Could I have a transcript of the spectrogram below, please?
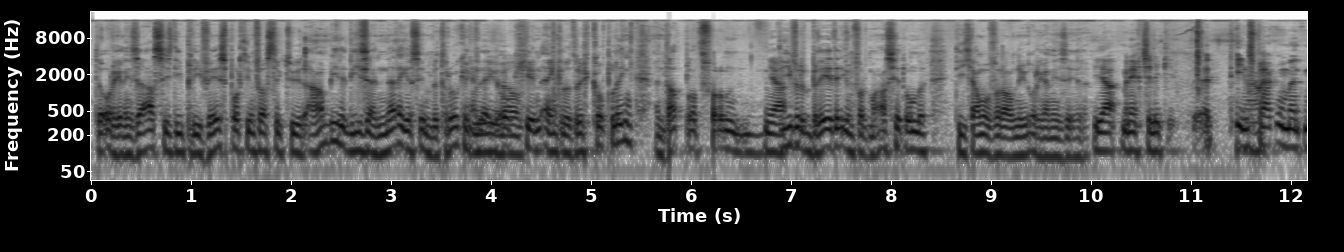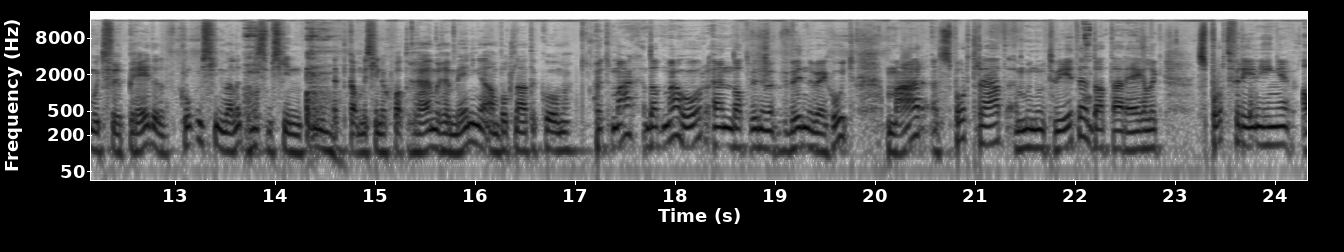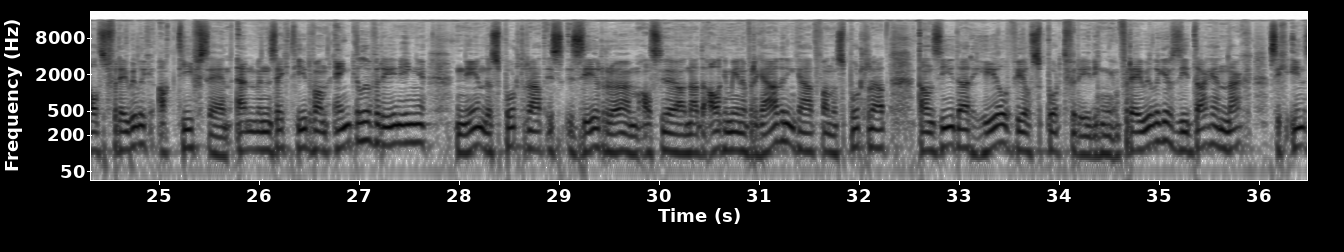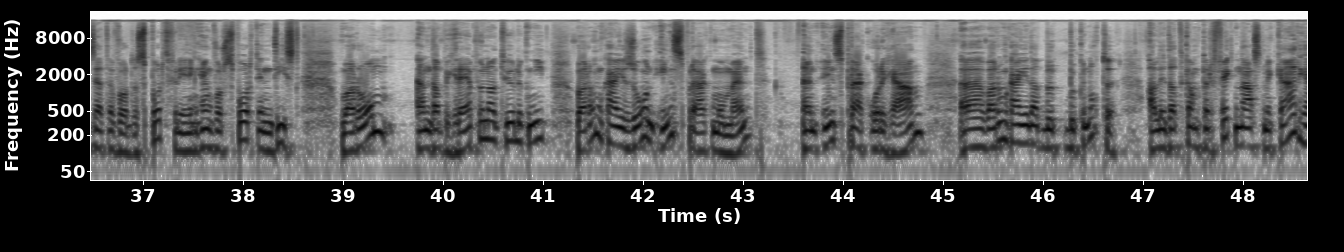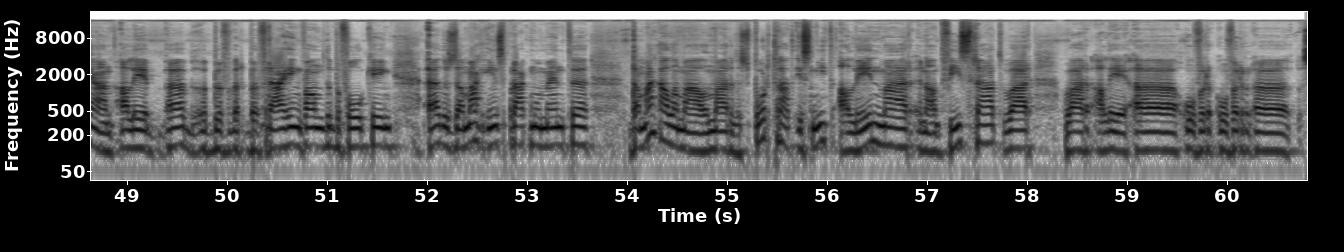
de organisaties die privé-sportinfrastructuur aanbieden, die zijn nergens in betrokken, krijgen ook geen enkele terugkoppeling. En dat platform, ja. die verbrede informatieronde, die gaan we vooral nu organiseren. Ja, meneer Tjelik, het inspraakmoment moet verbreden, dat klopt misschien wel. Het, is misschien, het kan misschien nog wat ruimere meningen aan bod laten komen. Het mag, dat mag hoor, en dat vinden, vinden wij goed. Maar een sportraad moet weten dat daar eigenlijk sportverenigingen als vrijwillig actief zijn. En men zegt hier van enkele verenigingen, nee, de sportraad is zeer ruim. Als je naar de algemene vergadering gaat van een sportraad, dan zie je daar heel veel sportverenigingen. Vrijwilligers die dag en nacht zich inzetten voor de sportvereniging en voor sport in Diest. Waarom? En dat begrijpen we natuurlijk niet. Waarom ga je zo'n inspraakmoment een inspraakorgaan. Uh, waarom ga je dat be beknotten? Allee, dat kan perfect naast elkaar gaan. Allee, uh, be bevraging van de bevolking. Uh, dus dat mag inspraakmomenten. Dat mag allemaal. Maar de sportraad is niet alleen maar een adviesraad waar, waar allee, over, over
